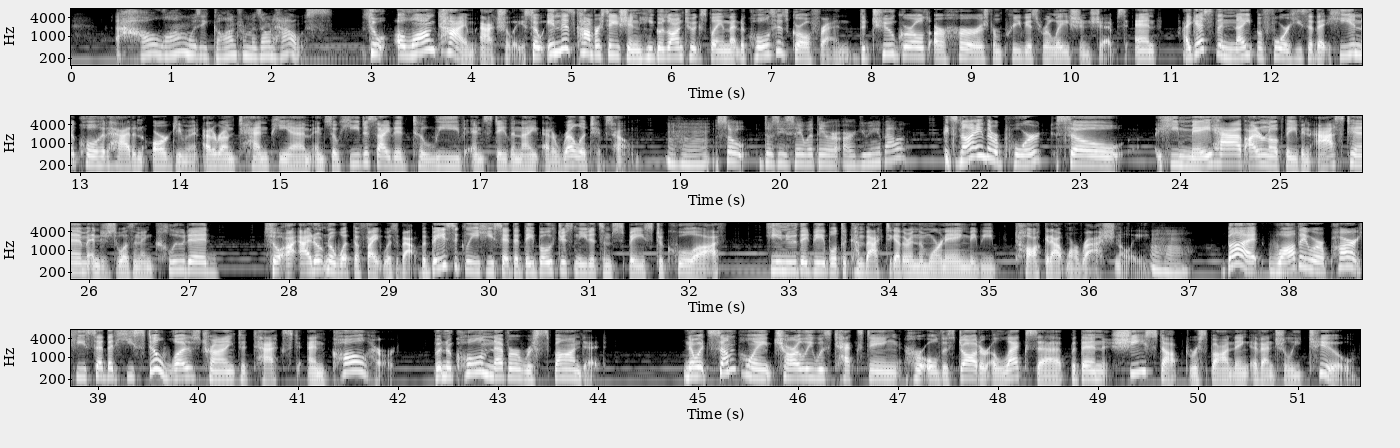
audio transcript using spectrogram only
How long was he gone from his own house? So, a long time, actually. So, in this conversation, he goes on to explain that Nicole's his girlfriend. The two girls are hers from previous relationships. And I guess the night before, he said that he and Nicole had had an argument at around 10 p.m. And so he decided to leave and stay the night at a relative's home. Mm-hmm. So, does he say what they were arguing about? It's not in the report, so he may have. I don't know if they even asked him and it just wasn't included. So I, I, don't know what the fight was about. But basically, he said that they both just needed some space to cool off. He knew they'd be able to come back together in the morning, maybe talk it out more rationally. Mm-hmm. But while they were apart, he said that he still was trying to text and call her. But Nicole never responded. Now, at some point, Charlie was texting her oldest daughter, Alexa, but then she stopped responding eventually too.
